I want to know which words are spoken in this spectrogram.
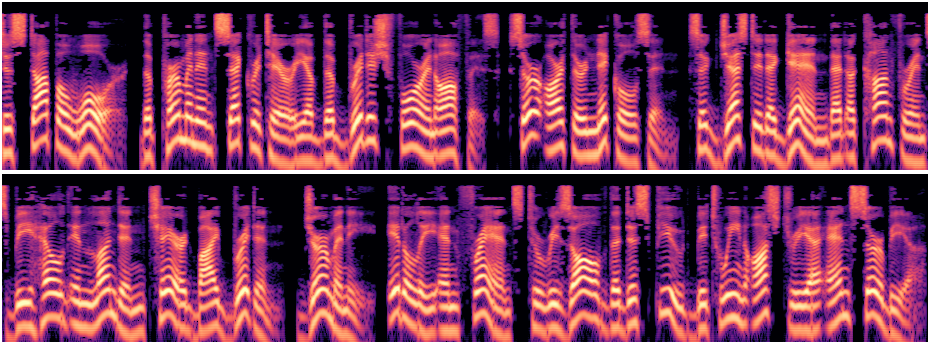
To stop a war, the Permanent Secretary of the British Foreign Office, Sir Arthur Nicolson, suggested again that a conference be held in London chaired by Britain, Germany, Italy and France to resolve the dispute between Austria and Serbia.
